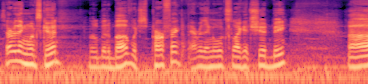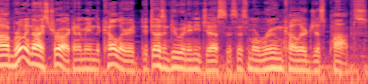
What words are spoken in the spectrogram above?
So everything looks good. A little bit above, which is perfect. Everything looks like it should be. Um, really nice truck, and I mean the color, it, it doesn't do it any justice. This maroon color just pops.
